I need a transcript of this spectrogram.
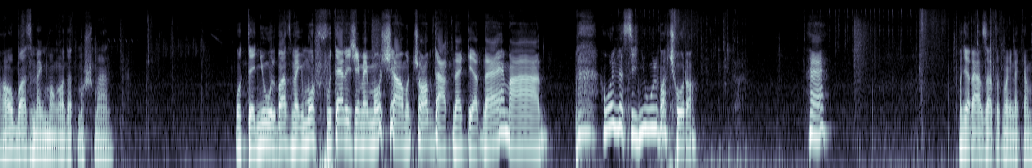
Ó, bazd meg magadat most már. Ott egy nyúl, bazd meg, most fut el, és én meg most sem a csapdát neki, hát nem már. Hogy lesz így nyúl vacsora? He? Magyarázzátok meg nekem.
